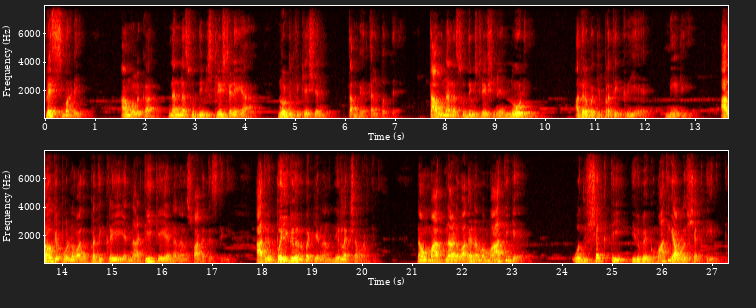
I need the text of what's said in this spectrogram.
ಪ್ರೆಸ್ ಮಾಡಿ. ಆ ಮೂಲಕ ನನ್ನ ಸುದ್ದಿ ವಿಶ್ಲೇಷಣೆಯ ನೋಟಿಫಿಕೇಷನ್ ತಮಗೆ ತಲುಪುತ್ತೆ. ತಾವು ನನ್ನ ಸುದ್ದಿ ವಿಶ್ಲೇಷಣೆಯನ್ನು ನೋಡಿ ಅದರ ಬಗ್ಗೆ ಪ್ರತಿಕ್ರಿಯೆ ನೀಡಿ. ಆರೋಗ್ಯಪೂರ್ಣವಾದ ಪ್ರತಿಕ್ರಿಯೆಯನ್ನು, ಟೀಕೆಯನ್ನು ನಾನು ಸ್ವಾಗತಿಸ್ತೀನಿ. ಆದರೆ ಬೈಗಳ ಬಗ್ಗೆ ನಾನು ನಿರ್ಲಕ್ಷ್ಯ ಮಾಡ್ತೀನಿ. ನಾವು ಮಾತನಾಡುವಾಗ ನಮ್ಮ ಮಾತಿಗೆ ಒಂದು ಶಕ್ತಿ ಇರಬೇಕು. ಮಾತಿಗೆ ಅವಳು ಶಕ್ತಿ ಇರುತ್ತೆ?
